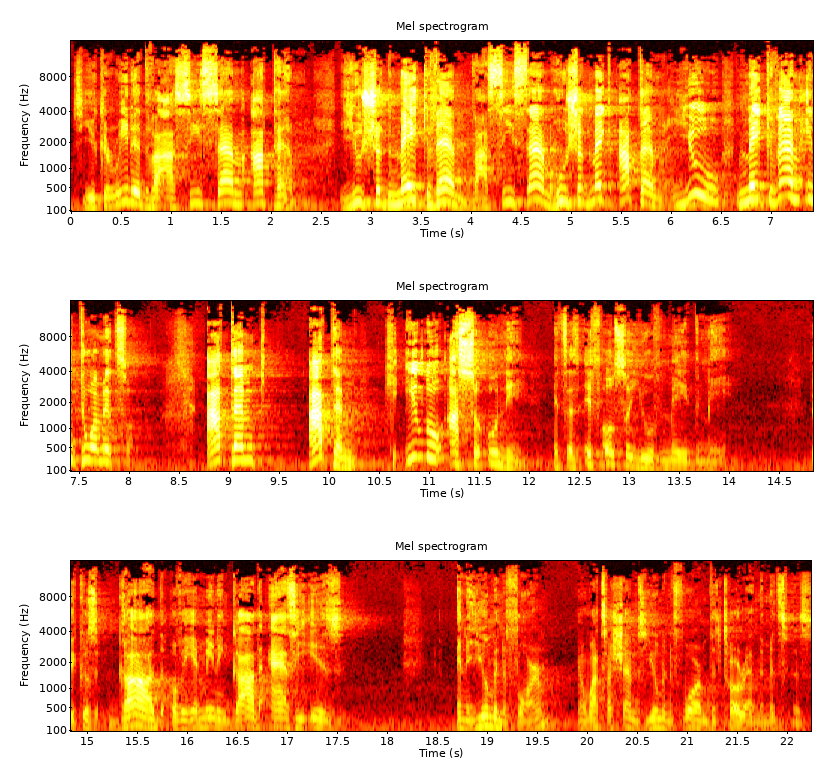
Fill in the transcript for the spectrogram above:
so you can read it vasisem atem. You should make them, vasisem, who should make atem? You make them into a mitzvah. Atem, atem, ki'ilu asuuni. It's as if also you have made me. Because God, over here meaning God as He is in a human form, and what's Hashem's human form? The Torah and the mitzvahs.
